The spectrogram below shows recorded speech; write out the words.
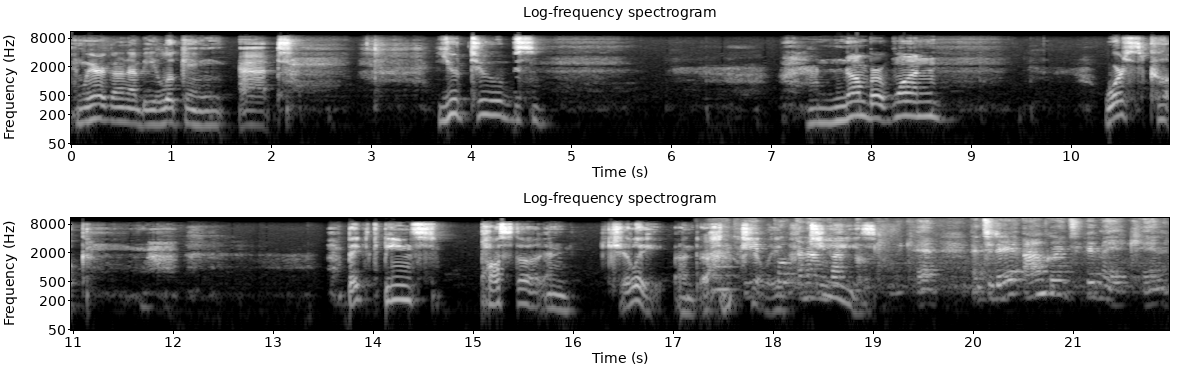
And we are going to be looking at YouTube's number one worst cook. Baked beans, pasta, and chili and uh, chili and cheese. Again. And today I'm going to be making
